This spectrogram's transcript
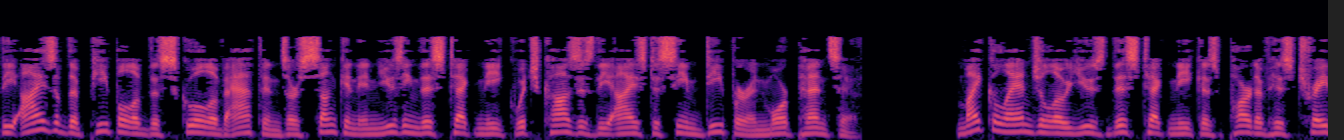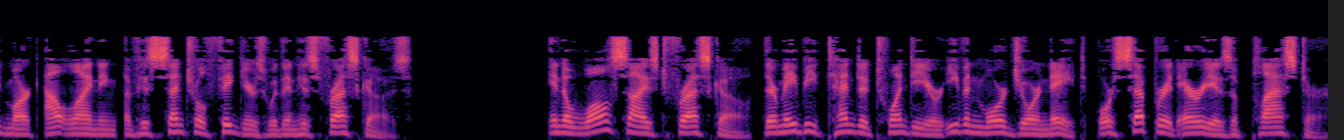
The eyes of the people of the school of Athens are sunken in using this technique which causes the eyes to seem deeper and more pensive. Michelangelo used this technique as part of his trademark outlining of his central figures within his frescoes. In a wall-sized fresco, there may be 10 to 20 or even more giornate, or separate areas of plaster.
